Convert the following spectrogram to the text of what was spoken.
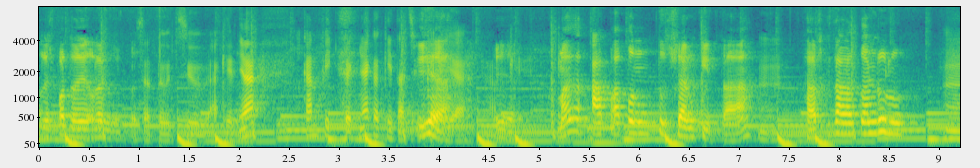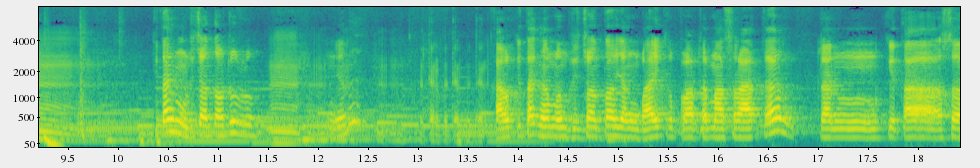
respon dari orang itu. Setuju. Akhirnya kan feedbacknya ke kita juga iya, ya. Okay. Iya. Maka apa pun tujuan kita hmm. harus kita lakukan dulu. Hmm. Kita memberi contoh dulu. Hmm ya betul betul betul. Kalau kita nggak memberi contoh yang baik kepada masyarakat dan kita se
